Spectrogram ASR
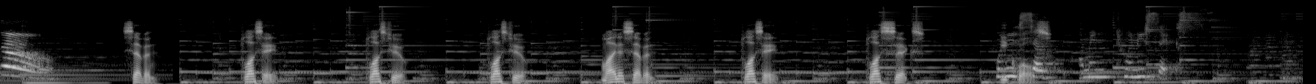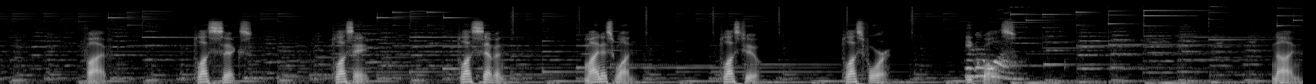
go! 7. Plus 8. Plus 2. Plus 2. Minus 7. Plus 8. Plus 6. Equals. I mean 26. 5. Plus 6. Plus 8. Plus 7. Minus 1. Plus 2. Plus 4. Equals. 9.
